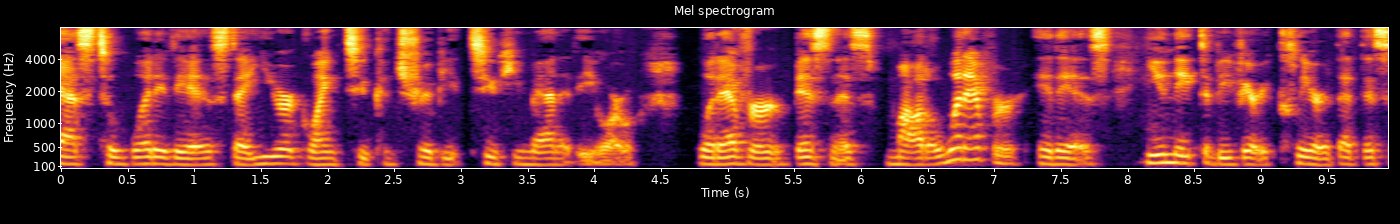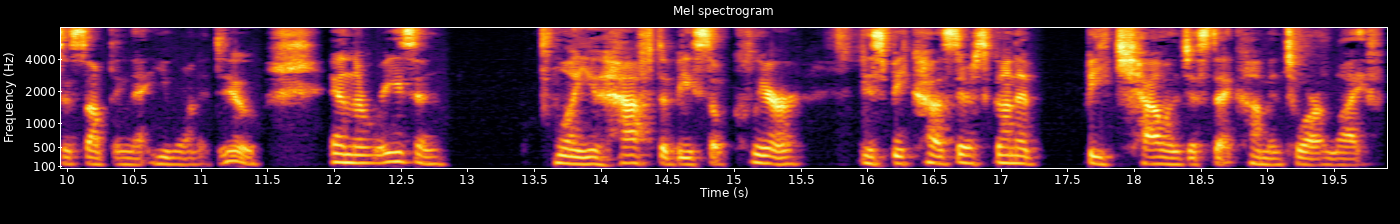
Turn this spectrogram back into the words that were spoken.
as to what it is that you're going to contribute to humanity or whatever business model, whatever it is, you need to be very clear that this is something that you want to do. And the reason why you have to be so clear is because there's going to be challenges that come into our life.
